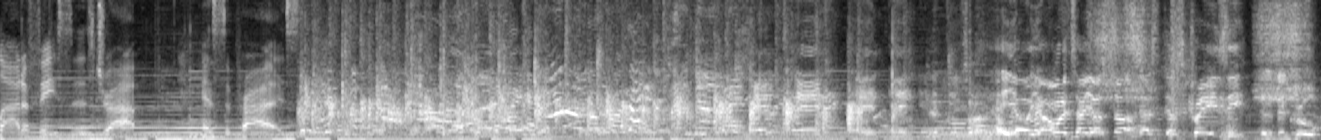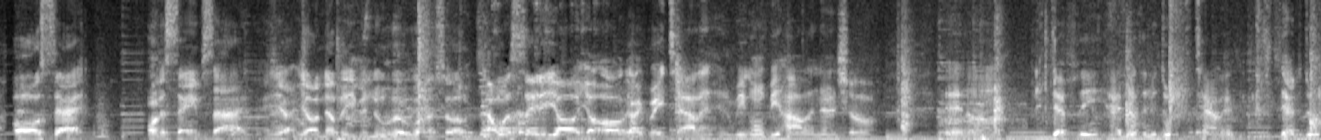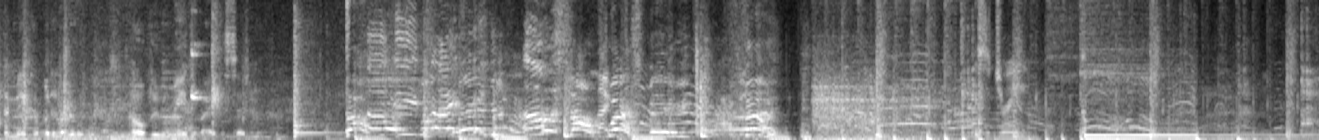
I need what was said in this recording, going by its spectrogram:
Lot of faces drop in surprise. Hey, yo, yo, I want to tell y'all something that's, that's crazy. The, the group all sat on the same side, and y'all, never even knew who it was. So I want to say to y'all, y'all all got great talent, and we're gonna be hollering at y'all. And um, it definitely had nothing to do with the talent. It had to do with the makeup of the group. Hopefully, we made the right decision. It's a dream.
